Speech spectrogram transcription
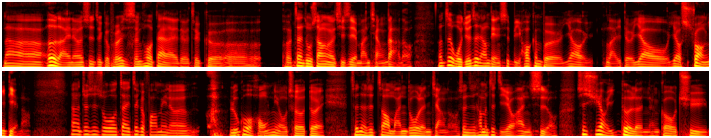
那二来呢是这个 Perez 身后带来的这个呃呃赞助商呢，其实也蛮强大的哦。那这我觉得这两点是比 Hulkenberg 要来的要要 strong 一点啊。那就是说，在这个方面呢，如果红牛车队真的是照蛮多人讲的，甚至他们自己也有暗示哦，是需要一个人能够去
